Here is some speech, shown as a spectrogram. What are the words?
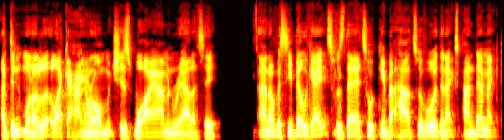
I didn't want to look like a hanger on, which is what I am in reality. And obviously, Bill Gates was there talking about how to avoid the next pandemic.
